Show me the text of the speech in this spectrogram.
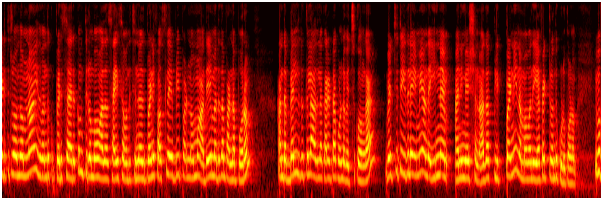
எடுத்துகிட்டு வந்தோம்னா இது வந்து பெருசாக இருக்கும். திரும்பவும் அதை சைஸை வந்து சின்னது பண்ணி ஃபஸ்ட்டில் எப்படி பண்ணோமோ அதே மாதிரி தான் பண்ண போகிறோம் அந்த பெல் இருக்குல்ல அதில் கரெக்டாக கொண்டு வச்சுக்கோங்க. வச்சுட்டு இதுலேயுமே அந்த இன்ன அனிமேஷன் அதை கிளிக் பண்ணி நம்ம வந்து எஃபெக்ட் வந்து கொடுக்கணும். இப்போ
